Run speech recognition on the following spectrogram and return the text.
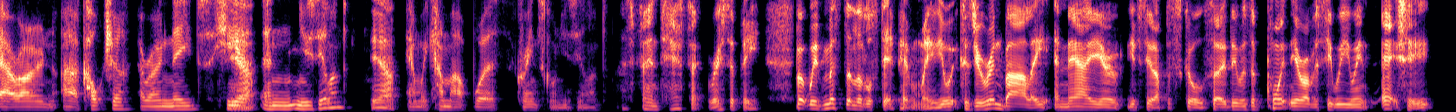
our own uh, culture, our own needs here in New Zealand, Yeah. and we come up with Green School New Zealand. That's a fantastic recipe. But we've missed a little step, haven't we? Because you, are in Bali and now you're, you've set up a school. So there was a point there, obviously, where you went, actually,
